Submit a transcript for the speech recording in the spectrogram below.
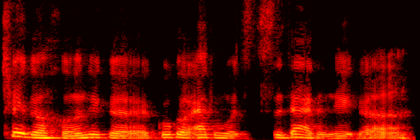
这个和那个 Google AdWords 自带的那个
